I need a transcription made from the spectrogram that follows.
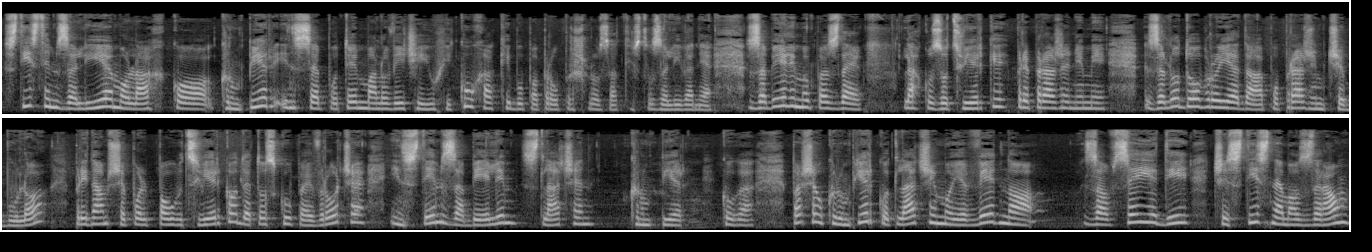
s tistim zalijemo lahko krompir in se potem malo večji juhi kuha, ki bo pa prav prišlo za tisto zalivanje. Zabelimo pa zdaj lahko z ocvirki prepraženimi. Zelo dobro je, da popražim čebulo, pridam še pol pol cvirkov, da to skupaj vroče in s tem zabelim stlačen krompir. Koga. Pa še v krompir, kot lačimo, je vedno za vse jedi, če stisnemo zdrav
